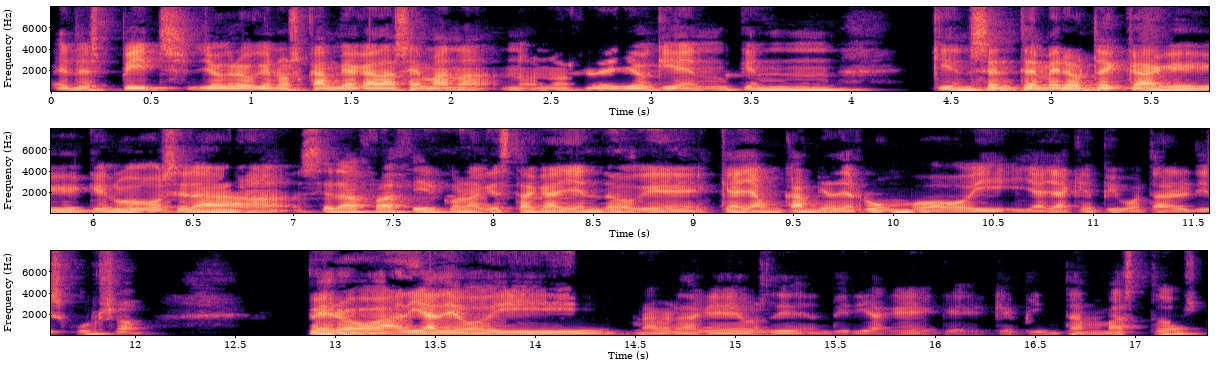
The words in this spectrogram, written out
el speech yo creo que nos cambia cada semana. No, no seré yo quien, quien, quien sente meroteca, que, que, luego será, será fácil con la que está cayendo que, que haya un cambio de rumbo y, y, haya que pivotar el discurso. Pero a día de hoy, la verdad que os diría que, que pintan bastos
